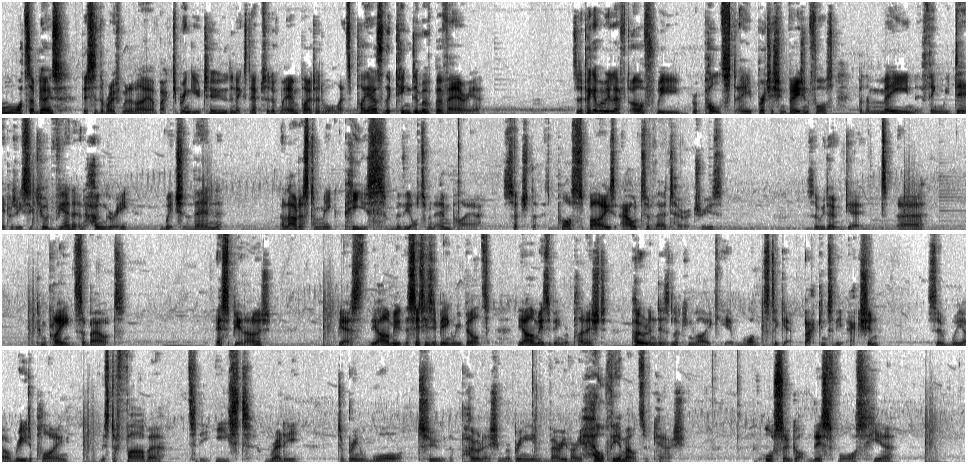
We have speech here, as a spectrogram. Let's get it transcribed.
What's up guys? This is the Rifleman and I am back to bring you to the next episode of my Empire Total War Let's Play as the Kingdom of Bavaria. So to pick up where we left off, we repulsed a British invasion force, but the main thing we did was we secured Vienna and Hungary, which then allowed us to make peace with the Ottoman Empire, such that pull spies out of their territories, so we don't get uh, complaints about espionage. Yes, the army, the cities are being rebuilt, the armies are being replenished. Poland is looking like it wants to get back into the action, so we are redeploying Mr. Faber to the east, ready to bring war to the Polish, and we're bringing in very, very healthy amounts of cash. We've also got this force here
